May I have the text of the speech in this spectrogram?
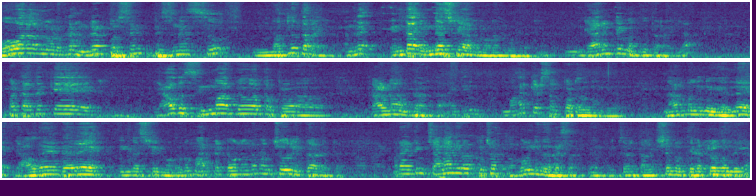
ಓವರ್ ಆಲ್ ನೋಡಿದ್ರೆ ಹಂಡ್ರೆಡ್ ಪರ್ಸೆಂಟ್ ಬಿಸ್ನೆಸ್ಸು ಮೊದಲು ಥರ ಇಲ್ಲ ಅಂದರೆ ಎಂಟ ಇಂಡಸ್ಟ್ರಿ ಆಗಿ ನೋಡೋದು ಗ್ಯಾರಂಟಿ ಮೊದಲು ಥರ ಇಲ್ಲ ಬಟ್ ಅದಕ್ಕೆ ಯಾವುದು ಸಿನಿಮಾದ್ದು ಅಥವಾ ಪ್ರ- ಕಾರಣ ಅಂತ ಅಲ್ಲ ಐ ಥಿಂಕ್ ಮಾರ್ಕೆಟ್ ಸ್ವಲ್ಪ ಡೌನ್ ಆಗಿದೆ ನಾರ್ಮಲಿ ನೀವು ಎಲ್ಲೇ ಯಾವುದೇ ಬೇರೆ ಇಂಡಸ್ಟ್ರಿ ನೋಡಿದ್ರು ಮಾರ್ಕೆಟ್ ಡೌನ್ ಆದಾಗ ಒಂಚೂರು ಇದ್ದಾಗುತ್ತೆ ಬಟ್ ಐ ಥಿಂಕ್ ಚೆನ್ನಾಗಿರೋ ಪಿಕ್ಚರ್ ತಗೊಂಡಿದ್ದಾರೆ ಸರ್ ಪಿಕ್ಚರ್ ಕಲೆಕ್ಷನ್ ಥಿಯೇಟ್ರ್ ಬಂದಿದೆ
